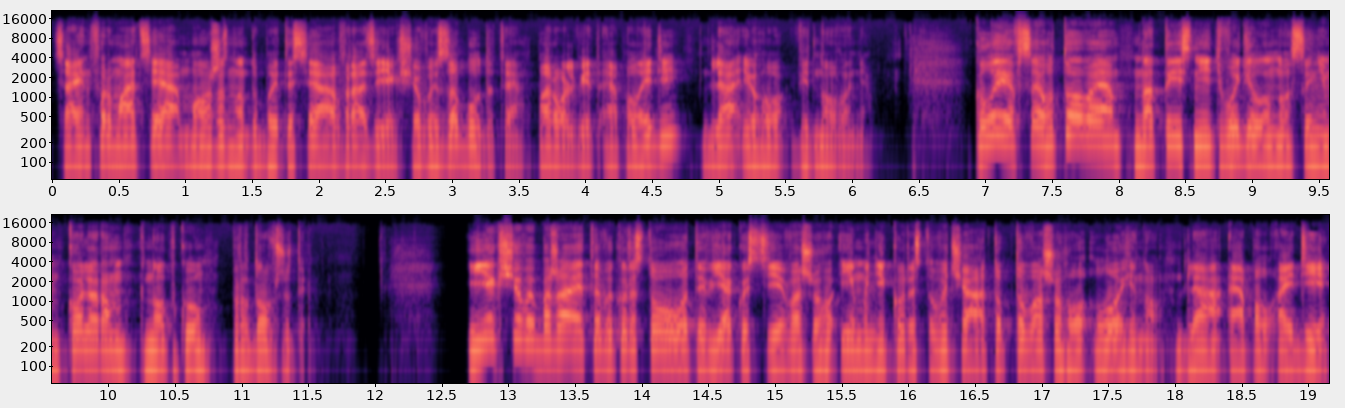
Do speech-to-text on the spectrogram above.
ця інформація може знадобитися в разі, якщо ви забудете пароль від Apple ID для його відновлення. Коли все готове, натисніть виділену синім кольором кнопку Продовжити. І якщо ви бажаєте використовувати в якості вашого імені користувача, тобто вашого логіну для Apple ID,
